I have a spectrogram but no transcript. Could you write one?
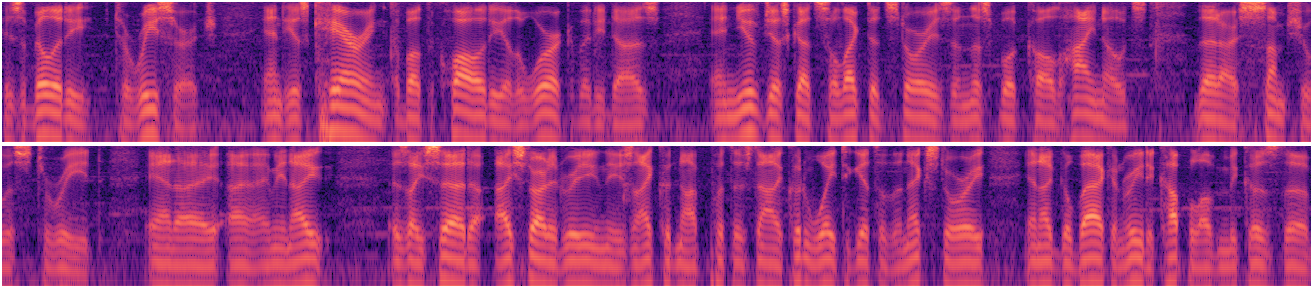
his ability to research, and his caring about the quality of the work that he does. And you've just got selected stories in this book called High Notes that are sumptuous to read. And I, I, I mean, I, as I said, I started reading these and I could not put this down. I couldn't wait to get to the next story, and I'd go back and read a couple of them because the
